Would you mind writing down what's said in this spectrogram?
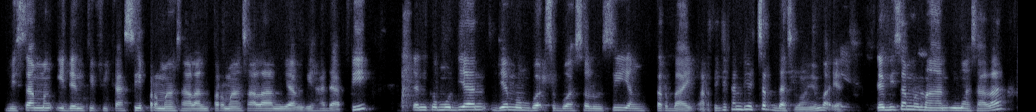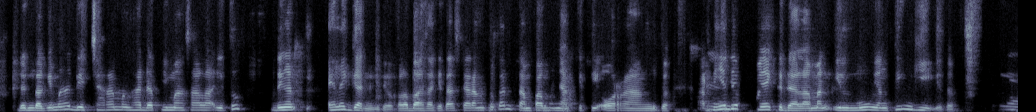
bisa mengidentifikasi permasalahan-permasalahan yang dihadapi dan kemudian dia membuat sebuah solusi yang terbaik. Artinya kan dia cerdas loh ya Mbak ya. Iya. Dia bisa memahami masalah dan bagaimana dia cara menghadapi masalah itu dengan elegan gitu. Kalau bahasa kita sekarang itu kan tanpa menyakiti orang gitu. Artinya iya. dia punya kedalaman ilmu yang tinggi gitu. Iya.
